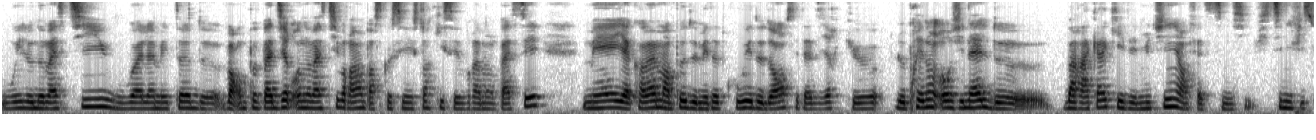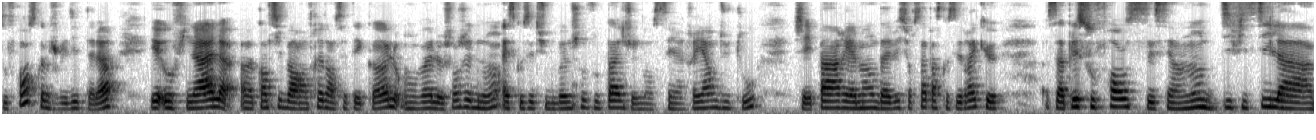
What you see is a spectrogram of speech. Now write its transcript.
oui l'onomastie ou à la méthode enfin, on peut pas dire onomastie vraiment parce que c'est une histoire qui s'est vraiment passée mais il y a quand même un peu de méthode couée dedans, c'est-à-dire que le prénom originel de Baraka, qui était Mutiny, en fait, signifie, souffrance, comme je vous l'ai dit tout à l'heure, et au final, euh, quand il va rentrer dans cette école, on va le changer de nom. Est-ce que c'est une bonne chose ou pas? Je n'en sais rien du tout. J'ai pas réellement d'avis sur ça, parce que c'est vrai que s'appeler souffrance, c'est un nom difficile à,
